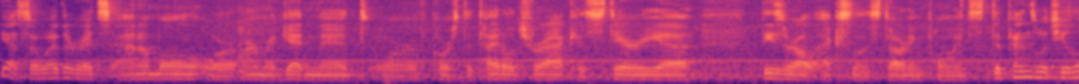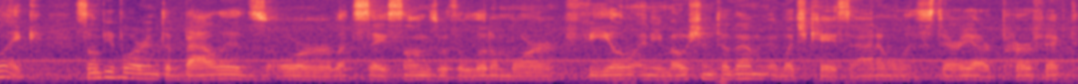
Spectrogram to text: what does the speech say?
Yeah, so whether it's Animal or Armageddon It, or of course the title track, Hysteria, these are all excellent starting points. Depends what you like. Some people are into ballads or, let's say, songs with a little more feel and emotion to them, in which case Animal and Hysteria are perfect.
